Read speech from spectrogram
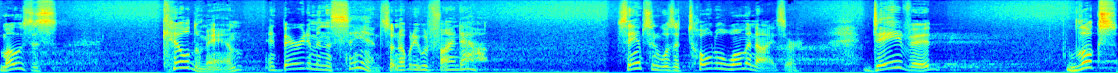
Moses killed a man and buried him in the sand so nobody would find out. Samson was a total womanizer. David looks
